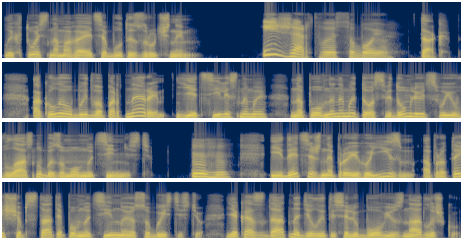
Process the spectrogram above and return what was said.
Коли хтось намагається бути зручним. І жертвує собою. Так. А коли обидва партнери є цілісними, наповненими та усвідомлюють свою власну безумовну цінність. Угу. І йдеться ж не про егоїзм, а про те, щоб стати повноцінною особистістю, яка здатна ділитися любов'ю з надлишку.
